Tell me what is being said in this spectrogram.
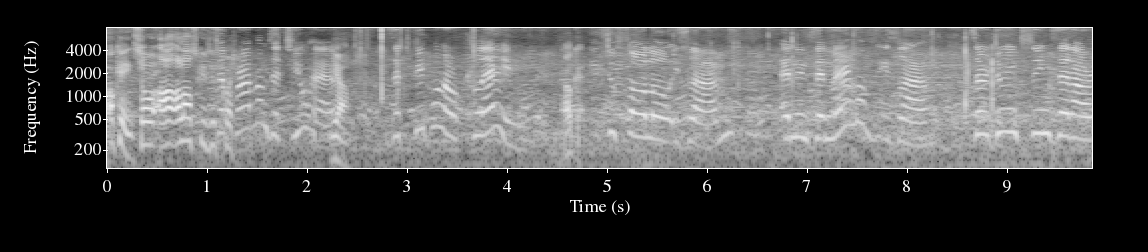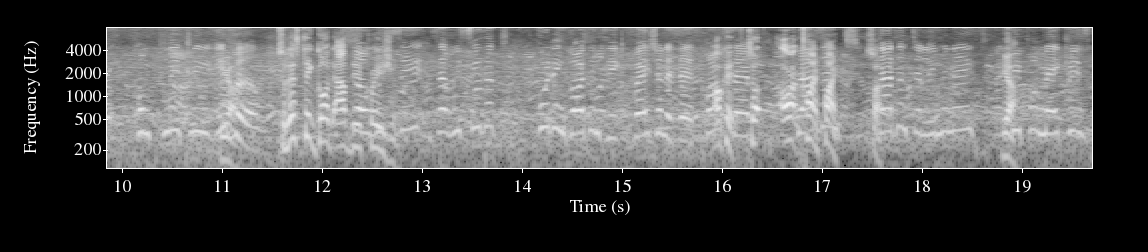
Okay, so I'll, I'll ask you this The question. The problem that you have, Yeah. That people are claim Okay. to follow Islam, and in the name of Islam, they're doing things that are completely evil. Yeah. So let's take God out of the equation. We see, that we see that putting God in the equation as a concept so, all right, fine, fine. doesn't- Sorry. doesn't eliminate Yeah. people making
